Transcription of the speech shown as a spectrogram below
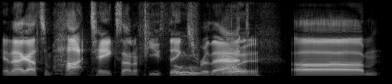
and I got some hot takes on a few things Ooh, for that. Um,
